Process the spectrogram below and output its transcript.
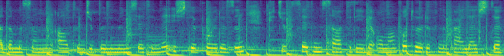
Adam Asıllı'nın 6. bölümünün setinde işte Poyraz'ın küçük set misafiriyle olan fotoğrafını paylaştı.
